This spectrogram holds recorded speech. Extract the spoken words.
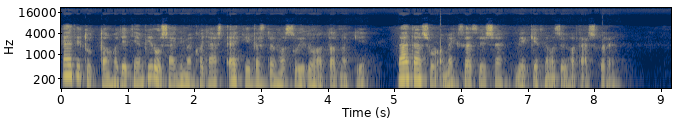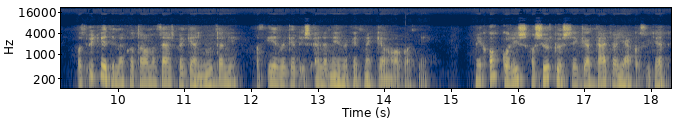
Harry tudta, hogy egy ilyen bírósági meghagyást elképesztően hosszú idő alatt adnak ki, ráadásul a megszerzése végképp nem az ő hatásköre. Az ügyvédi meghatalmazást be kell nyújtani, az érveket és ellenérveket meg kell hallgatni. Még akkor is, ha sürgősséggel tárgyalják az ügyet,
